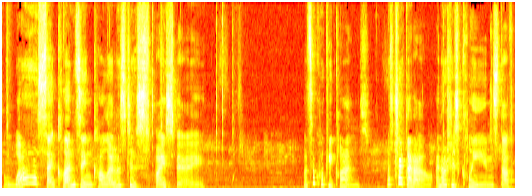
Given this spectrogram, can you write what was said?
What's that cleansing color? Let's do Spiceberry. What's a quickie cleanse? Let's check that out. I know she's clean and stuff.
